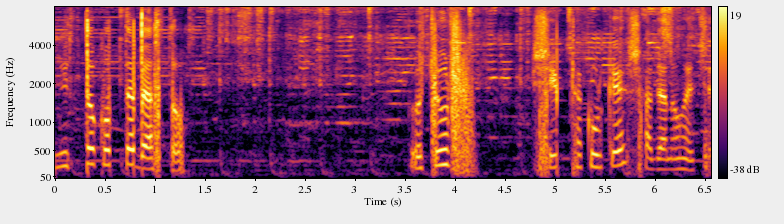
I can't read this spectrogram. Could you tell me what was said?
নৃত্য করতে ব্যস্ত। প্রচুর শিব ঠাকুরকে সাজানো হয়েছে।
